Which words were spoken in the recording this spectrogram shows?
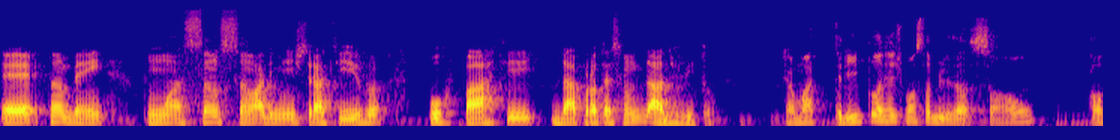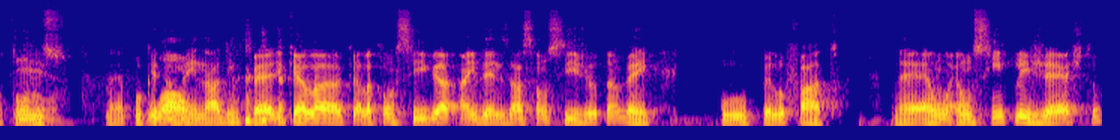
é também uma sanção administrativa por parte da proteção de dados, Vitor. É uma tripla responsabilização autônoma. Isso, né? Porque Uau. também nada impede que ela, que ela consiga a indenização civil também, por, pelo fato. Né? É, um, é um simples gesto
